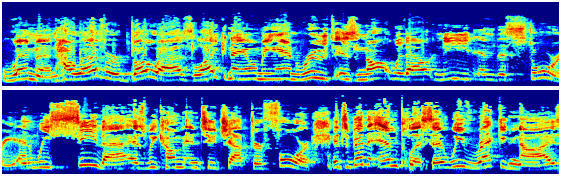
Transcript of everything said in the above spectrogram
women. However, Boaz, like Naomi and Ruth, is not without need in this story. And we see that as we come in into chapter 4. It's been implicit. We recognize,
